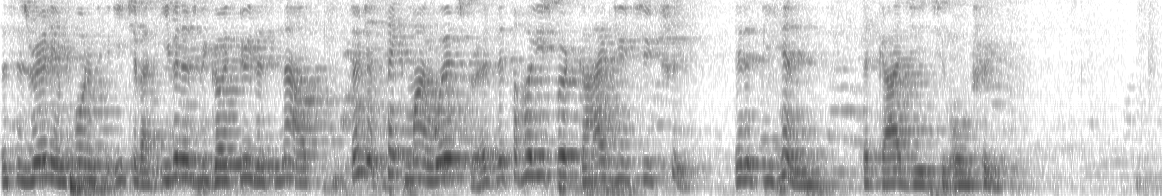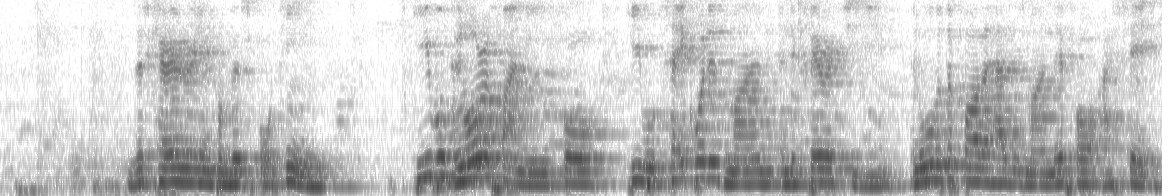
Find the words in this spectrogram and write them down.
This is really important for each of us. Even as we go through this now, don't just take my words for it. Let the Holy Spirit guide you to truth. Let it be Him that guides you to all truth. This carry on reading from verse 14. He will glorify me, for he will take what is mine and declare it to you. And all that the Father has is mine. Therefore, I said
